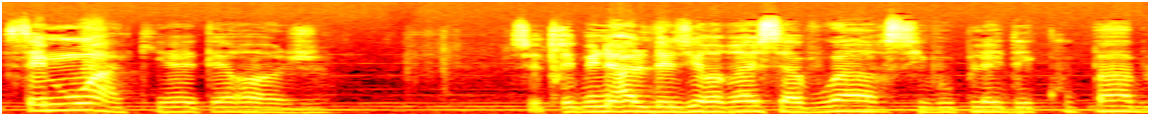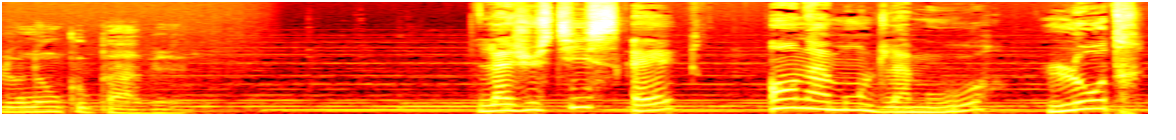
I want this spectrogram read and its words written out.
C'est moi qui interroge. Ce tribunal désirerait savoir si vous plaidez coupable ou non coupable. La justice est, en amont de l'amour, l'autre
